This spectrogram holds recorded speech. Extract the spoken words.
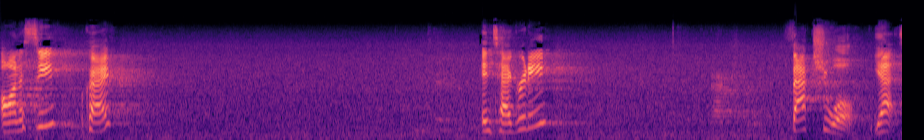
Honesty, okay. Integrity. Factual. Yes.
